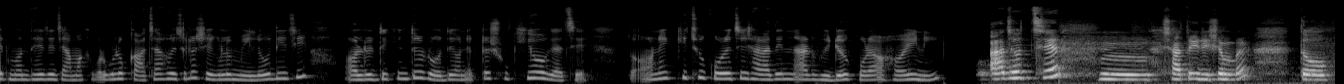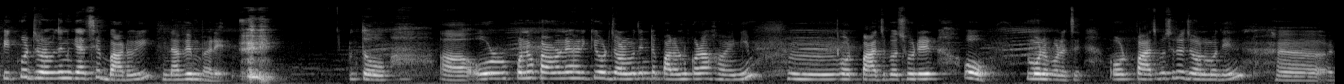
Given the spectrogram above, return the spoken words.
এর মধ্যে যে জামা কাপড়গুলো কাঁচা হয়েছিল, সেগুলো মেলেও দিয়েছি। অলরেডি কিন্তু রোদে অনেকটা শুকিয়েও গেছে। তো অনেক কিছু করেছি, সারাদিন আর ভিডিও করা হয়নি। আজ হচ্ছে সাতই ডিসেম্বর। তো পিকুর জন্মদিন গেছে বারোই নভেম্বরে। তো ওর কোনো কারণে আর কি ওর জন্মদিনটা পালন করা হয়নি। ওর পাঁচ বছরের, ও, মনে পড়েছে। ওর পাঁচ বছরের জন্মদিন আর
